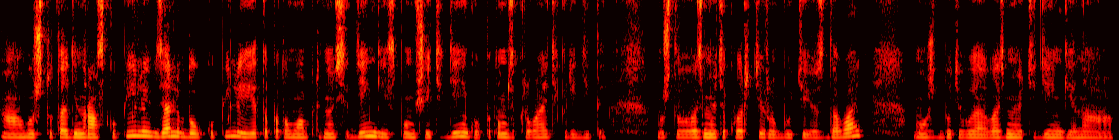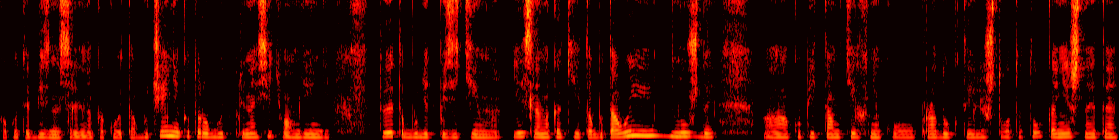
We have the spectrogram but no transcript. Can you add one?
А, вы что-то один раз купили, взяли в долг, купили, и это потом вам приносит деньги, и с помощью этих денег вы потом закрываете кредиты. Может, вы возьмете квартиру и будете ее сдавать, может быть, вы возьмете деньги на какой-то бизнес или на какое-то обучение, которое будет приносить вам деньги, то это будет позитивно. Если на какие-то бытовые нужды а, купить там технику, продукты или что-то, то, конечно, это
